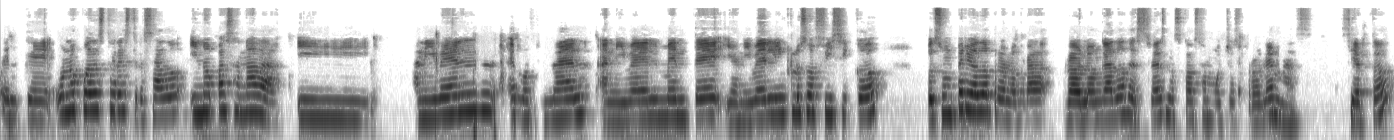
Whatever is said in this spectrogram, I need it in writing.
el que uno puede estar estresado y no pasa nada. Y a nivel emocional, a nivel mente y a nivel incluso físico, pues un periodo prolongado de estrés nos causa muchos problemas, ¿cierto?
